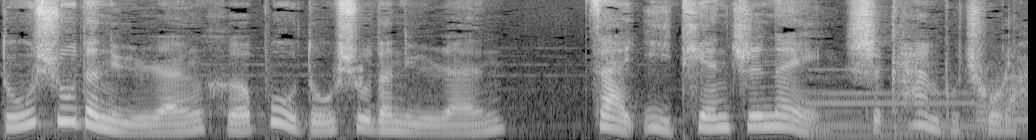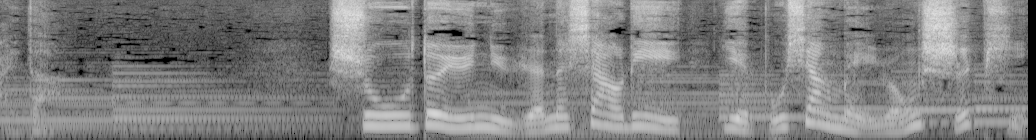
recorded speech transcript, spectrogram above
读书的女人和不读书的女人。在一天之内是看不出来的。书对于女人的效力也不像美容食品。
